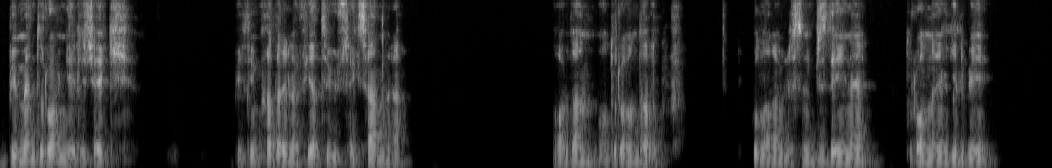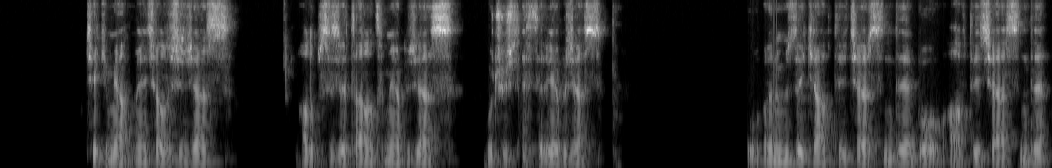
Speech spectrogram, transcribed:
BİM'e drone gelecek. Bildiğim kadarıyla fiyatı 180 lira. Oradan o drone'u da alıp kullanabilirsiniz. Biz de yine drone ile ilgili bir çekim yapmaya çalışacağız. Alıp size tanıtım yapacağız. Uçuş testleri yapacağız. Bu önümüzdeki hafta içerisinde, bu hafta içerisinde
